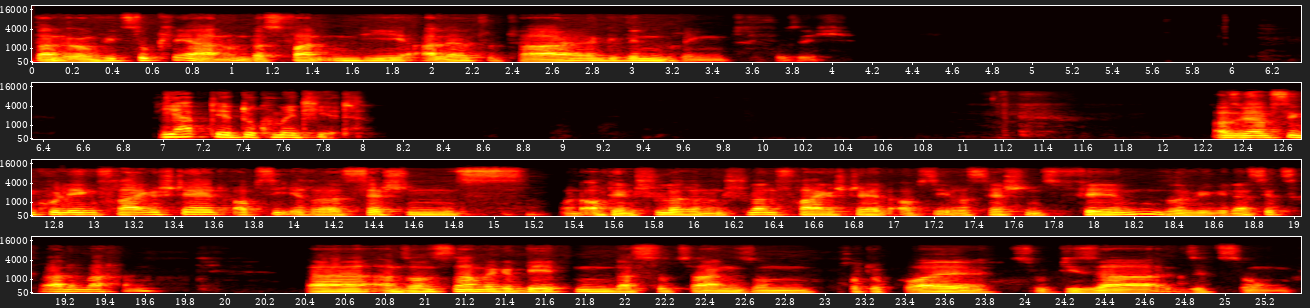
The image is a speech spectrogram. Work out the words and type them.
dann irgendwie zu klären. Und das fanden die alle total gewinnbringend für sich. Wie habt ihr dokumentiert? Also wir haben es den Kollegen freigestellt, ob sie ihre Sessions und auch den Schülerinnen und Schülern freigestellt, ob sie ihre Sessions filmen, so wie wir das jetzt gerade machen. Äh, ansonsten haben wir gebeten, dass sozusagen so ein Protokoll zu dieser Sitzung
